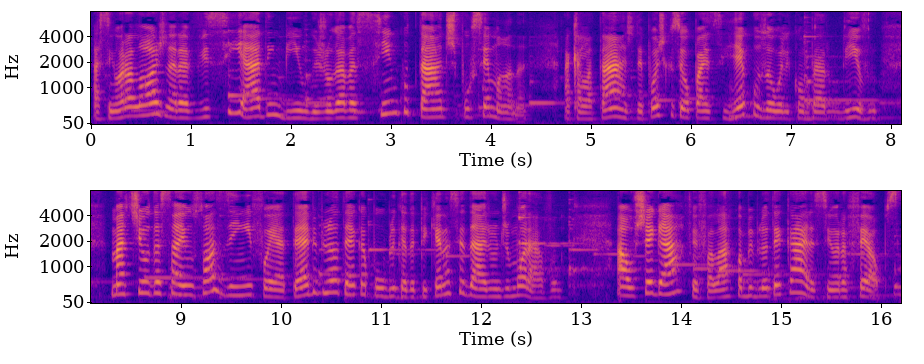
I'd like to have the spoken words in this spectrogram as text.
A senhora Losner era viciada em bingo e jogava cinco tardes por semana. Aquela tarde, depois que seu pai se recusou a lhe comprar um livro, Matilda saiu sozinha e foi até a biblioteca pública da pequena cidade onde morava. Ao chegar, foi falar com a bibliotecária, a senhora Phelps.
